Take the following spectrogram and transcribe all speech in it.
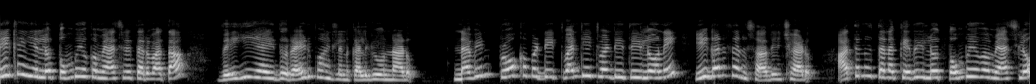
పీకేఎల్లో తొంభై ఒక మ్యాచ్ల తర్వాత వెయ్యి ఐదు రైడ్ పాయింట్లను కలిగి ఉన్నాడు. Naveen Pro Kabaddi twenty twenty త్రీలోనే ఈ ఘనతను సాధించాడు. అతను తన కెరీర్లో తొంభైవ మ్యాచ్లో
